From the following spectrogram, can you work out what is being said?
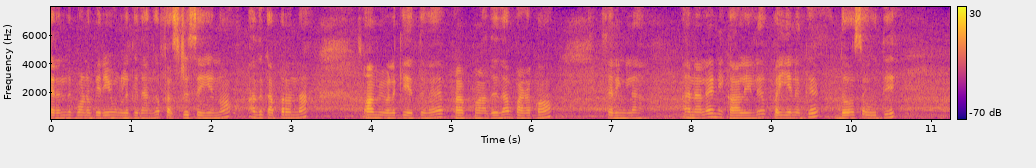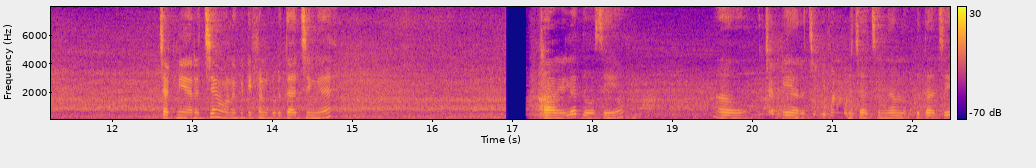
இறந்து போன பெரியவங்களுக்கு தாங்க ஃபஸ்ட்டு செய்யணும். அதுக்கப்புறம் தான் சுவாமி விளக்கு ஏற்றுவேன் ப அதுதான் பழக்கம். சரிங்களா? அதனால் இன்னைக்கு காலையில் பையனுக்கு தோசை ஊற்றி சட்னி அரைச்சி அவனுக்கு டிஃபன் கொடுத்தாச்சுங்க. காலையில் தோசையும் சட்னி அரைச்சி டிஃபன் முடிச்சாச்சுங்க அவனுக்கு கொடுத்தாச்சு.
